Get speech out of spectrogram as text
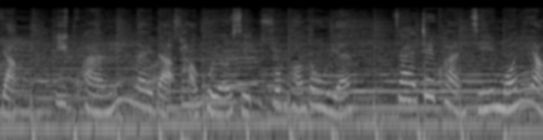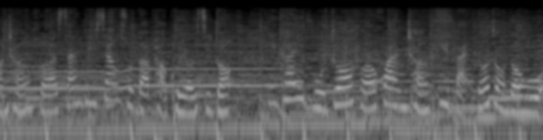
奖，一款另类的跑酷游戏《疯狂动物园》。在这款集模拟养成和 3D 像素的跑酷游戏中，你可以捕捉和换成一百多种动物，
